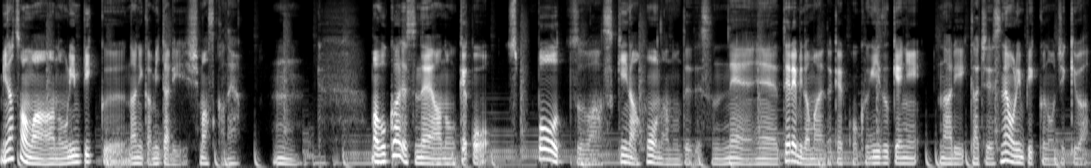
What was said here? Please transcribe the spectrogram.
皆さんはあのオリンピック何か見たりしますかね？うん。まあ僕はですね、あの結構スポーツは好きな方なのでですね、えー、テレビの前で結構釘付けになりがちですね、オリンピックの時期は。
